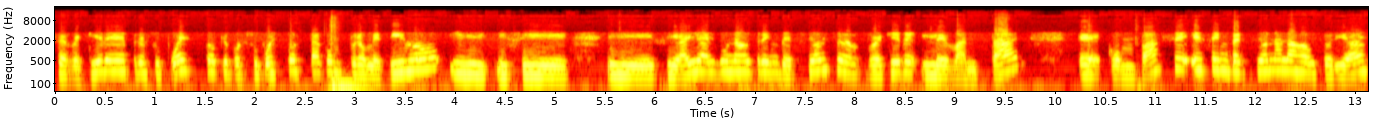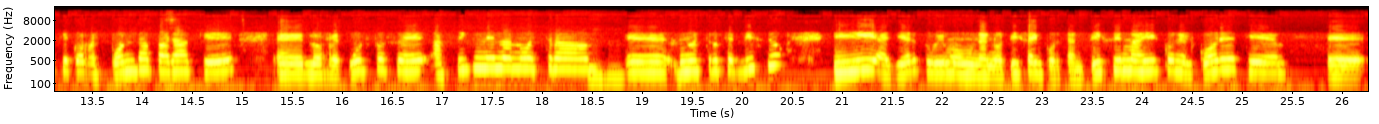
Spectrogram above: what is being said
se requiere presupuesto que por supuesto está comprometido y, y si y si hay alguna otra inversión se requiere levantar eh, con base esa inversión a las autoridades que corresponda para que eh, los recursos se asignen a nuestra eh, nuestro servicio. Y ayer tuvimos una noticia importantísima ahí con el CORE que eh,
